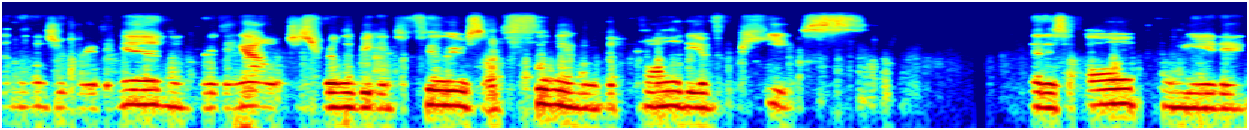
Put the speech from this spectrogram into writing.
And then as you're breathing in and breathing out, just really begin to feel yourself filling with the quality of peace that is all permeating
